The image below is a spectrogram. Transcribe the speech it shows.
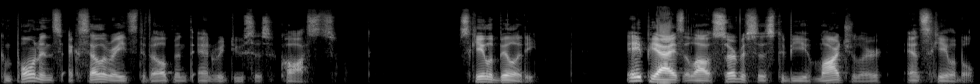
components accelerates development and reduces costs. Scalability. APIs allow services to be modular and scalable.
